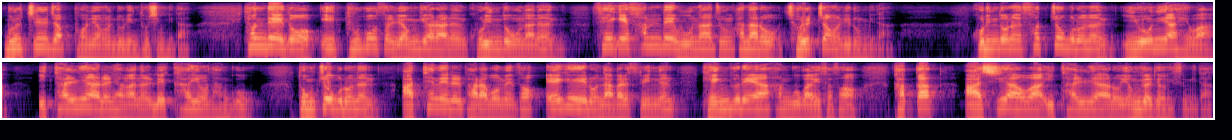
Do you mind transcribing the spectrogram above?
물질적 번영을 누린 도시입니다. 현대에도 이 두 곳을 연결하는 고린도 운하는 세계 3대 운하 중 하나로 절정을 이룹니다. 고린도는 서쪽으로는 이오니아 해와 이탈리아를 향하는 레카이온 항구, 동쪽으로는 아테네를 바라보면서 에게해로 나갈 수 있는 갱그레아 항구가 있어서 각각 아시아와 이탈리아로 연결되어 있습니다.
